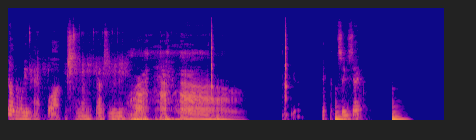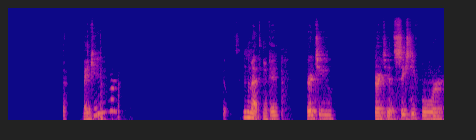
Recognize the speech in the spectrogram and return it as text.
Don't want to leave half a block or something. That's rude. Zigzag. Make it anymore? Let's do the math, okay? 32, 32, that's 64.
